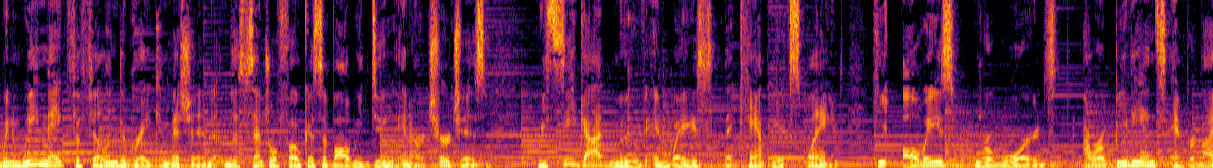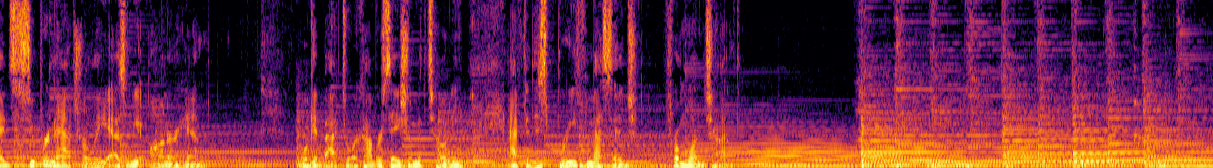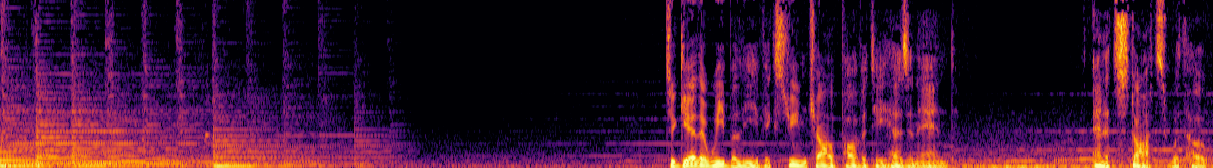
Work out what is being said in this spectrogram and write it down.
When we make fulfilling the Great Commission the central focus of all we do in our churches, we see God move in ways that can't be explained. He always rewards our obedience and provides supernaturally as we honor Him. We'll get back to our conversation with Tony after this brief message from OneChild. Together, we believe extreme child poverty has an end, and it starts with hope.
